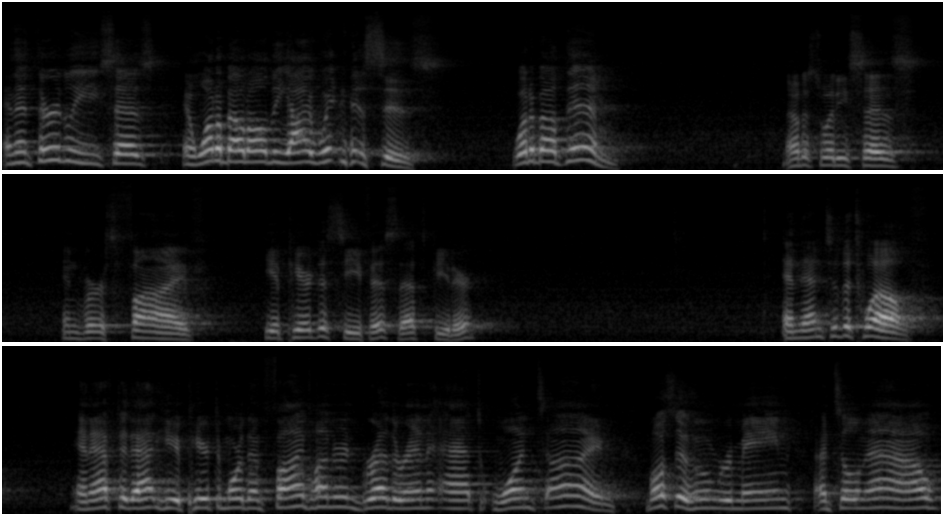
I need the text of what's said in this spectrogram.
And then, thirdly, he says, and what about all the eyewitnesses? What about them? Notice what he says in verse 5. He appeared to Cephas, that's Peter, and then to the 12. And after that, he appeared to more than 500 brethren at one time, most of whom remain until now,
